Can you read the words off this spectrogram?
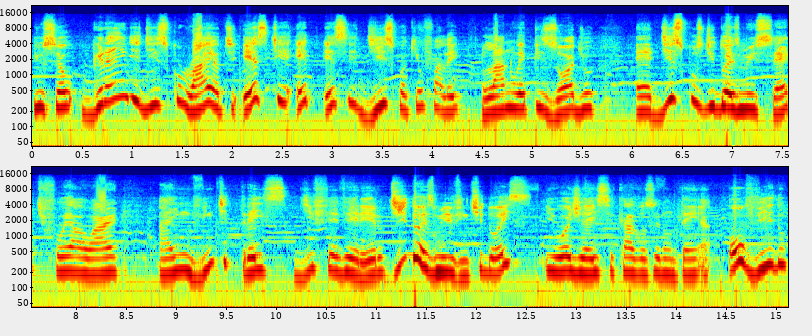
e o seu grande disco Riot. Este esse disco aqui eu falei lá no episódio é, Discos de 2007, foi ao ar aí em 23 de fevereiro de 2022 e hoje aí se caso você não tenha ouvido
